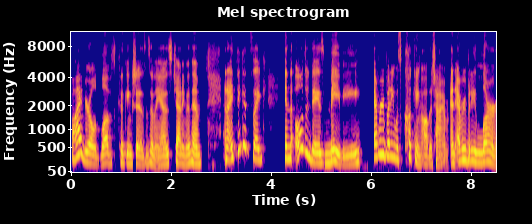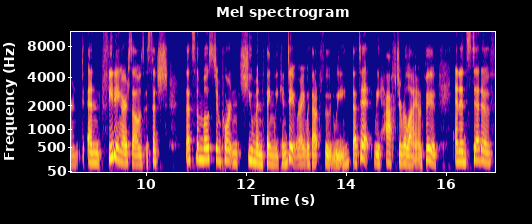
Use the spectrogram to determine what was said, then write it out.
five year old loves cooking shows and something. I was chatting with him. And I think it's like in the olden days, maybe everybody was cooking all the time and everybody learned. And feeding ourselves is such that's the most important human thing we can do, right? Without food, we that's it. We have to rely on food. And instead of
